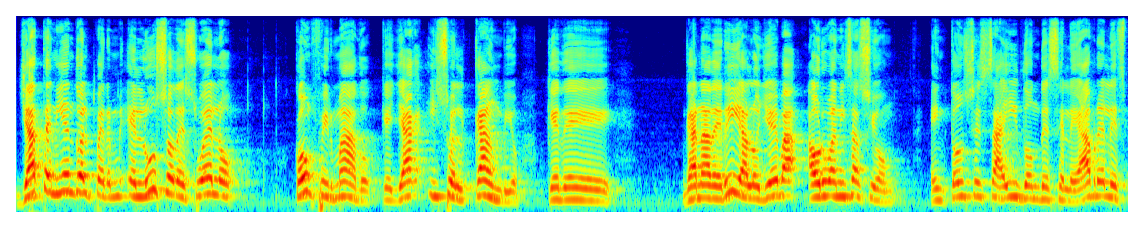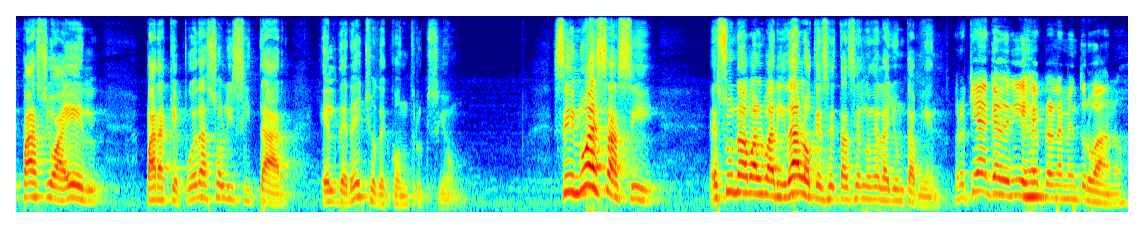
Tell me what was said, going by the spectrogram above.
ya teniendo el, el uso de suelo confirmado, que ya hizo el cambio, que de ganadería lo lleva a urbanización, entonces ahí donde se le abre el espacio a él para que pueda solicitar el derecho de construcción. Si no es así, es una barbaridad lo que se está haciendo en el ayuntamiento. ¿Pero quién es que dirige el planeamiento urbano?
